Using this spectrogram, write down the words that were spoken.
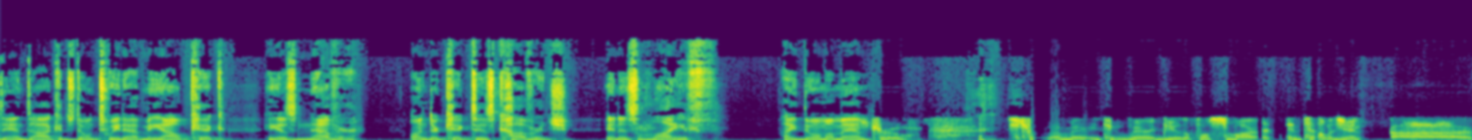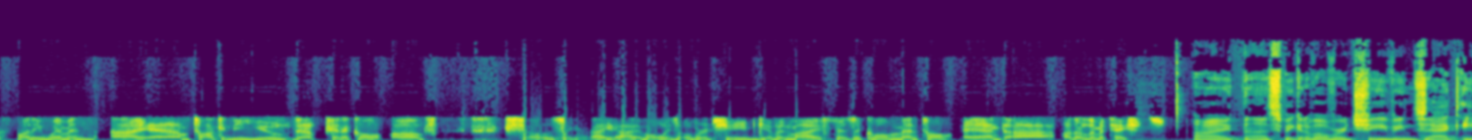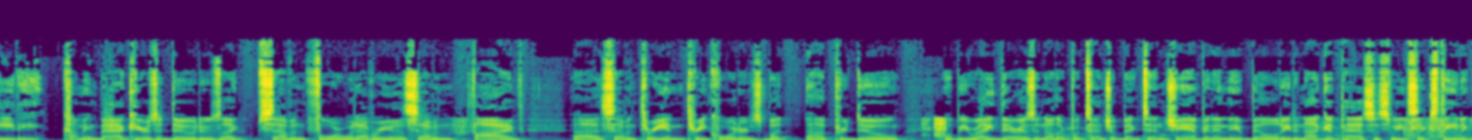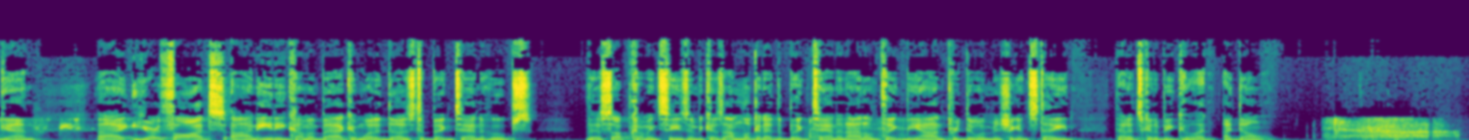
Dan Dakich, don't tweet at me, outkick. He has never underkicked his coverage in his life. How you doing, my man? It's true. it's true. I've married two very beautiful, smart, intelligent, uh, funny women. I am talking to you, the pinnacle of shows. So you're right. I've always overachieved given my physical, mental, and uh, other limitations. All right. Uh, speaking of overachieving, Zach Edey coming back. Here's a dude who's like seven four, whatever he is, seven five, uh, seven three and three quarters. But uh, Purdue will be right there as another potential Big Ten champion and the ability to not get past the Sweet 16 again. Uh, your thoughts on Edey coming back and what it does to Big Ten hoops this upcoming season? Because I'm looking at the Big Ten and I don't think beyond Purdue and Michigan State that it's going to be good. I don't.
